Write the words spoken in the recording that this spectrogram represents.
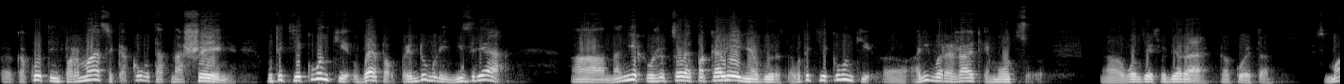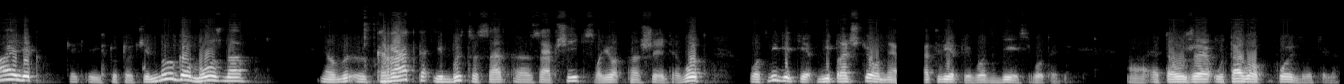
э, какой-то информации, какого-то отношения. Вот эти иконки в Apple придумали не зря а на них уже целое поколение выросло. Вот эти иконки, э, они выражают эмоцию. А, вот здесь выбирая какой-то смайлик, их тут очень много, можно э, э, кратко и быстро сообщить свое отношение. Вот, вот видите, непрочтенные ответы вот здесь, вот они. А, это уже у того пользователя.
